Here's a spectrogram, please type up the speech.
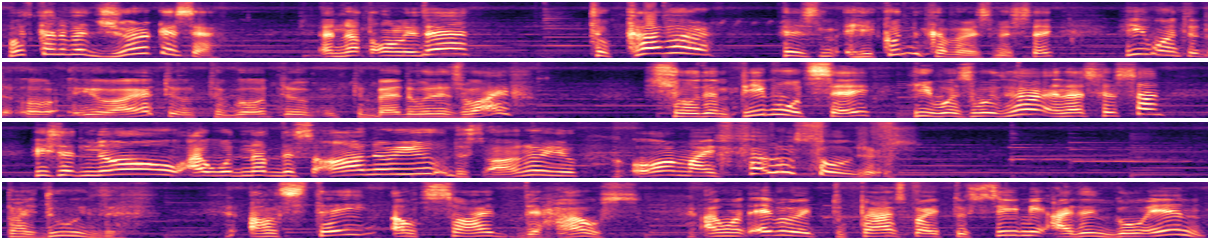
what kind of a jerk is that? And not only that, to cover his he couldn't cover his mistake. He wanted Uriah to, to go to, to bed with his wife. So then people would say he was with her and that's his son. He said, No, I would not dishonor you, dishonor you, or my fellow soldiers by doing this. I'll stay outside the house. I want everybody to pass by to see me. I didn't go in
